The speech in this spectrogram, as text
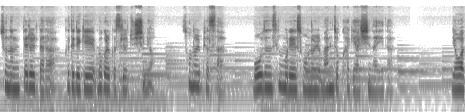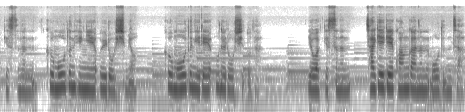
주는 때를 따라 그들에게 먹을 것을 주시며 손을 펴사 모든 생물의 손을 만족하게 하시나이다. 여호와께서는 그 모든 행위에 의로우시며 그 모든 일에 은혜로우시도다. 여호와께서는 자기에게 관가하는 모든 자,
